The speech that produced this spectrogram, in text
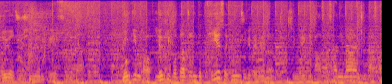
조여주시면 되겠습니다. 여기 봐- 여기보다 좀 더 뒤에서 힘을 주게 되면은 지금 여기 나사산이나 이 나사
